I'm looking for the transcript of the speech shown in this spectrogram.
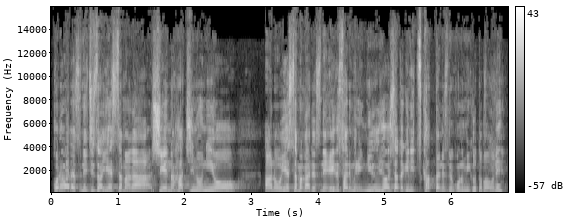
これはですね、実はイエス様が支援の8の2を、あの、イエス様がですね、エルサレムに入場した時に使ったんですね、この御言葉をね。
